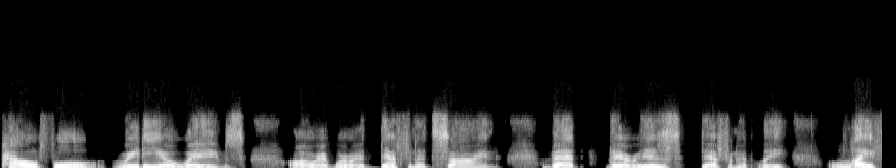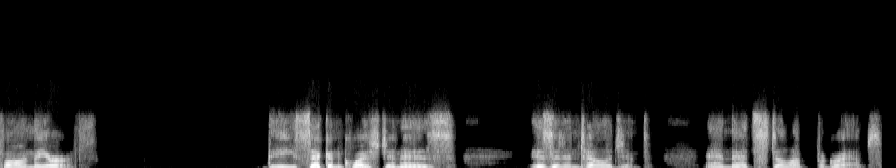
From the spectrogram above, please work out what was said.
powerful radio waves are were a definite sign that there is definitely life on the earth. The second question is, is it intelligent? And that's still up for grabs.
